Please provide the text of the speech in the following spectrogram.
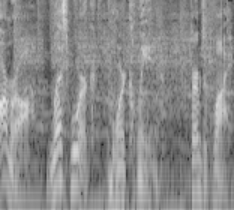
Armor All, less work, more clean. Terms apply.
